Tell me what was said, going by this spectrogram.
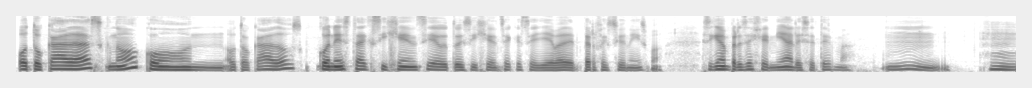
o tocadas, ¿no? Con, o tocados con esta exigencia autoexigencia que se lleva del perfeccionismo. Así que me parece genial ese tema. Mm. Mm.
